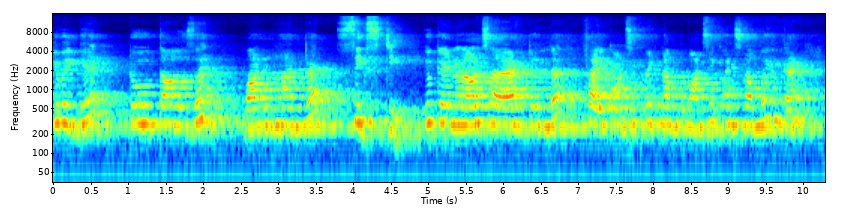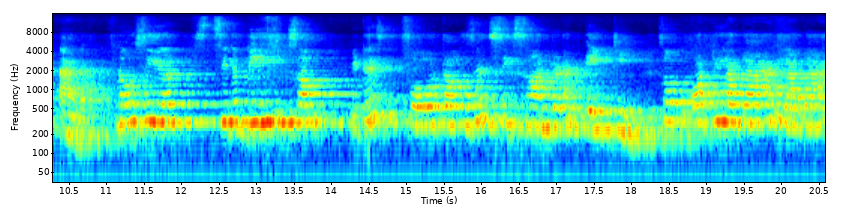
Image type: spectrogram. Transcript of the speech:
you will get 2160. You can also add till the 5 consequent number consequence number you can add. Now see here see the B sum it is 4618. So what do you have to add? You have to add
